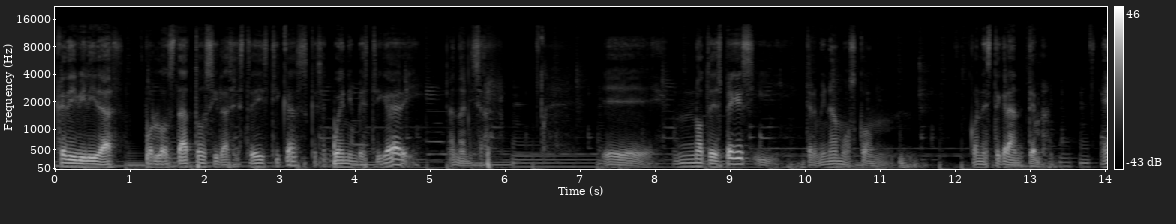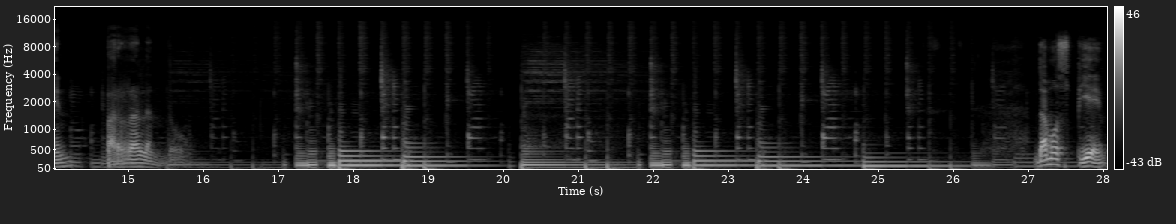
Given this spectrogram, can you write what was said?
credibilidad por los datos y las estadísticas que se pueden investigar y analizar. Eh, no te despegues y terminamos con, con este gran tema en Parralando. Damos pie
